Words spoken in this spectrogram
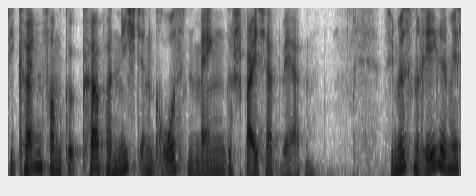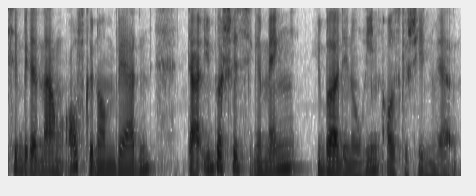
die können vom Körper nicht in großen Mengen gespeichert werden. Sie müssen regelmäßig mit der Nahrung aufgenommen werden, da überschüssige Mengen über den Urin ausgeschieden werden.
